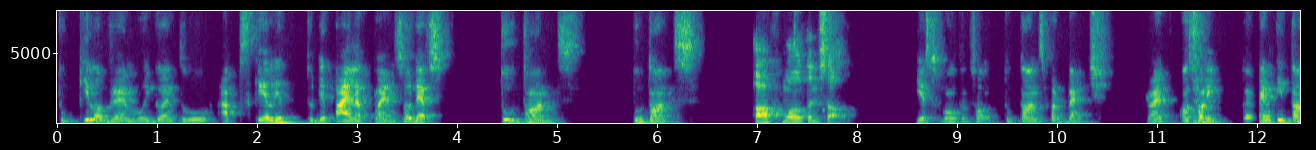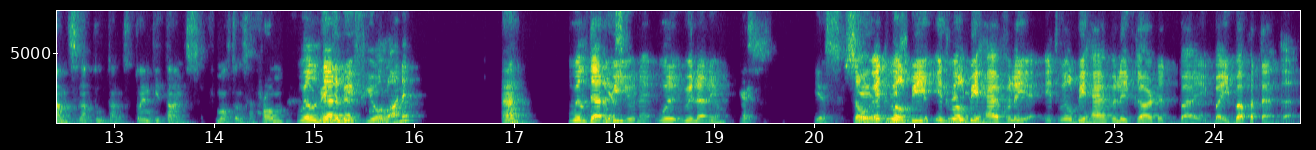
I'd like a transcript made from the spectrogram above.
two kilogram, we're going to upscale it to the pilot plant. So that's two tons, two tons. Of molten salt. Yes, molten salt, two tons per batch right? Oh, sorry, mm -hmm. 20 tons, not two tons, 20 tons of molten. Will there be fuel on it? Huh? Will there yes. be unit? Will, will any? Yes. Yes. So yeah, it will be it will be heavily it will be heavily guarded by by Bapeten then.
